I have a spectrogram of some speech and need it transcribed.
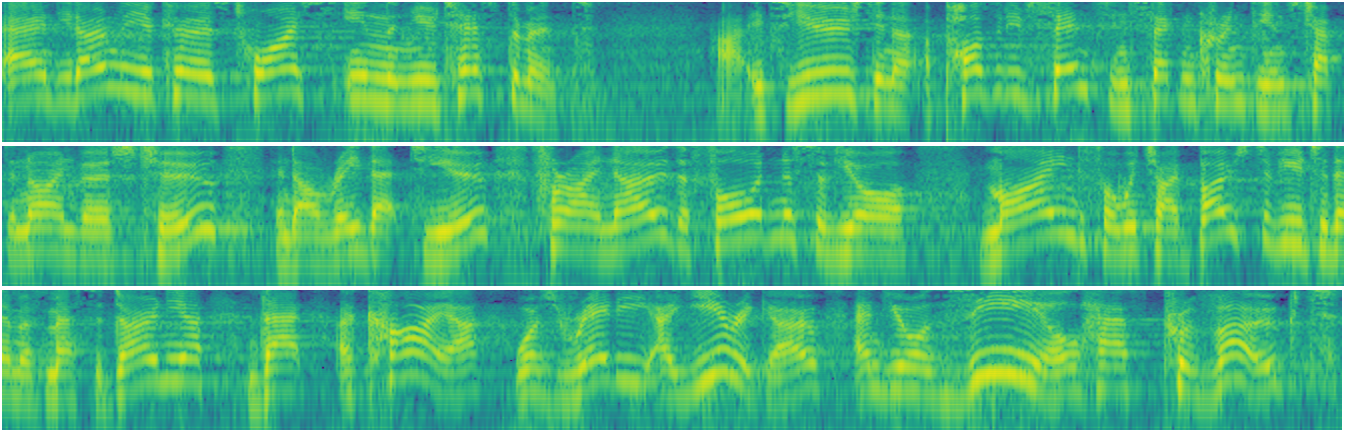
and it only occurs twice in the New Testament. Uh, it's used in a, a, positive sense in 2 Corinthians chapter 9 verse 2, and I'll read that to you. For I know the forwardness of your mind, for which I boast of you to them of Macedonia, that Achaia was ready a year ago, and your zeal hath provoked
